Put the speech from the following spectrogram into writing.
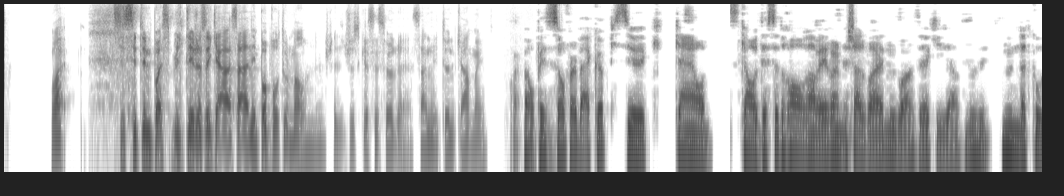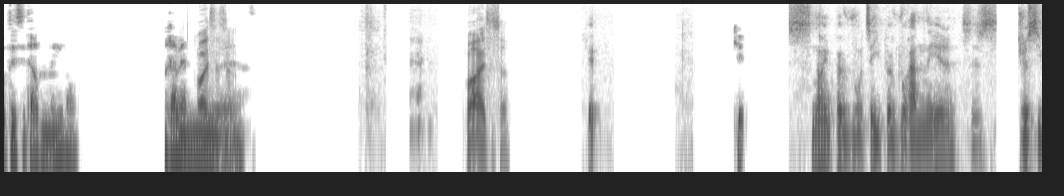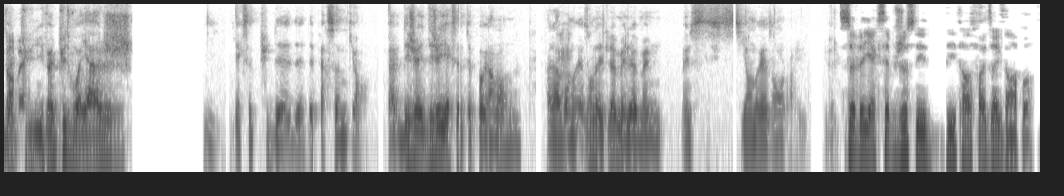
Si c'est une possibilité, je sais que ça n'en est pas pour tout le monde, là. je te dis juste que c'est ça, là. ça en est une quand même. Ben, on peut si on fait un backup, puis si, euh, quand on, quand on décidera, on renverra un message vers nous, pour dire, ok, regarde, nous, nous, de notre côté, c'est terminé, donc, ramène-nous, Ouais, c'est ça. euh, Ouais, c'est ça. Sinon, ils peuvent vous, tu sais, ils peuvent vous ramener. juste, ils Ah veulent, ben. plus, ils veulent plus de voyage. Ils n'acceptent plus de, de- de personnes qui ont. Ah, Déjà, déjà ils acceptent pas grand monde. là. Il fallait avoir une raison d'être là, mais là, même, même si- s'ils ont une raison, genre, ils- c'est ça, là, ils acceptent juste les, des transferts directs dans le port.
